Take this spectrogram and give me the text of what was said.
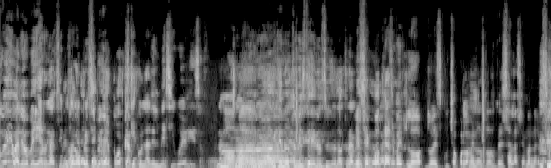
güey, y valió verga. Siempre No, salgo al principio del podcast. que que con la del Messi, güey, esa fue. No, No, mames. es que no estuviste, no estuvo la otra, güey. Ese podcast, güey, lo, lo escucho por lo menos dos veces a la semana. Sí.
